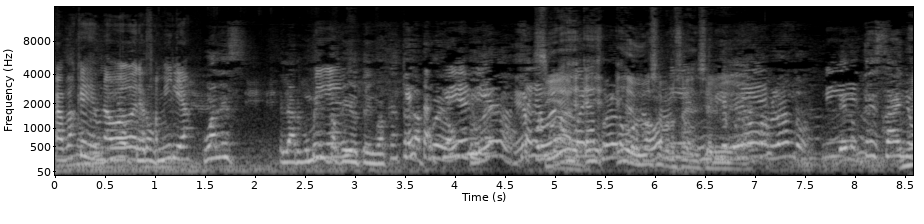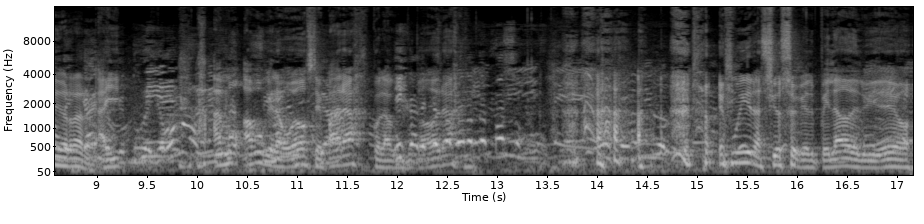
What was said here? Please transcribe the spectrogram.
Capaz que es un abogado de la familia. ¿Cuál es el argumento Miguel. que yo tengo? Acá está la prueba. Miguel, ¿un Miguel, prueba? Sí, ¿Eh? es, Prueba, es- prueba, es por de dudosa favor. procedencia el ¿De qué video. estamos hablando? De los tres años de engaño Ahí- que tuve yo. Amo, amo que el abogado se para con la Hija, ¿de qué está computadora. Es muy gracioso que el pelado del video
